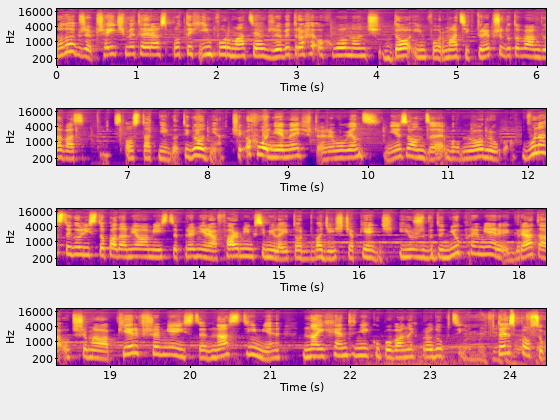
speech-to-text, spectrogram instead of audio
No dobrze, przejdźmy teraz po tych informacjach, żeby trochę ochłonąć do informacji, które przygotowałam dla Was z ostatniego tygodnia. Czy ochłoniemy? Szczerze mówiąc, nie sądzę, bo było grubo. 12 listopada miała miejsce premiera Farming Simulator 25 i już w dniu premiery gra ta otrzymała pierwsze miejsce na Steamie najchętniej kupowanych produkcji. W ten sposób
